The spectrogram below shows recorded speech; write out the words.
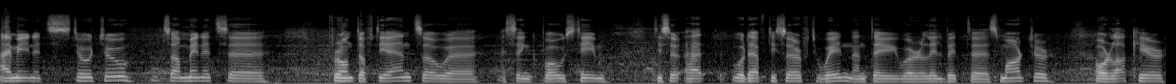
I mean, it's 2-2, some minutes uh, front of the end, so uh, I think both teams would have deserved to win, and they were a little bit uh, smarter or luckier.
